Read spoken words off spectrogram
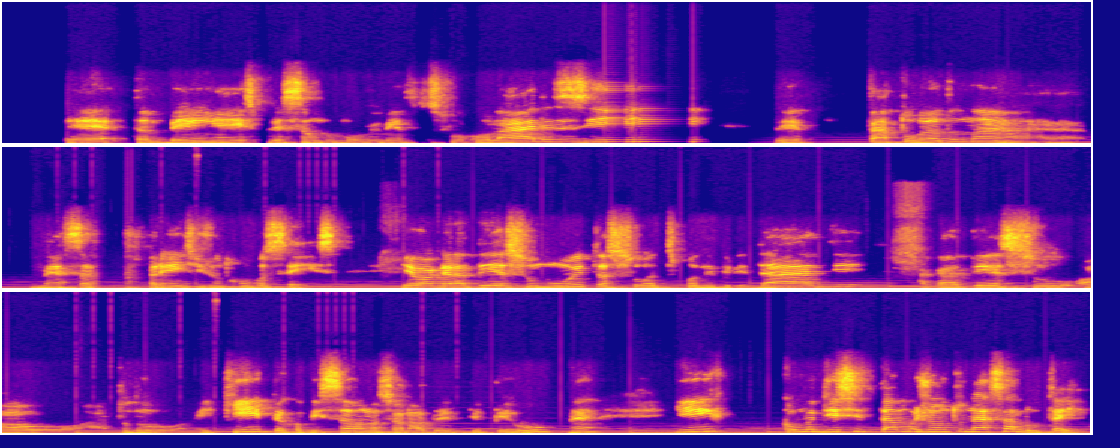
É, também é expressão do movimento dos focolares e está é, tá atuando na, nessa frente junto com vocês. Eu agradeço muito a sua disponibilidade, agradeço ao, a toda a equipe, a Comissão Nacional do MPPU, né? E, como disse, estamos juntos nessa luta aí.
